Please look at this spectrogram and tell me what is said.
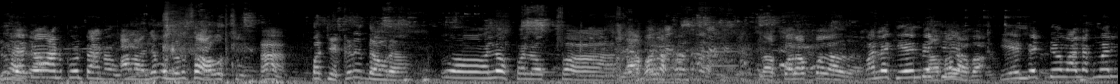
నువ్వేటో అనుకుంటాను లంజం ఉండదు సావచ్చు. బట్ ఎక్కడ ఇద్దాంరా? ఓ లొప్ప లొప్ప. లప్ప కాదురా. వాళ్ళకి ఏం పెట్టిన? లాభ. ఏం పెట్టినావు వాళ్ళకి మరి?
